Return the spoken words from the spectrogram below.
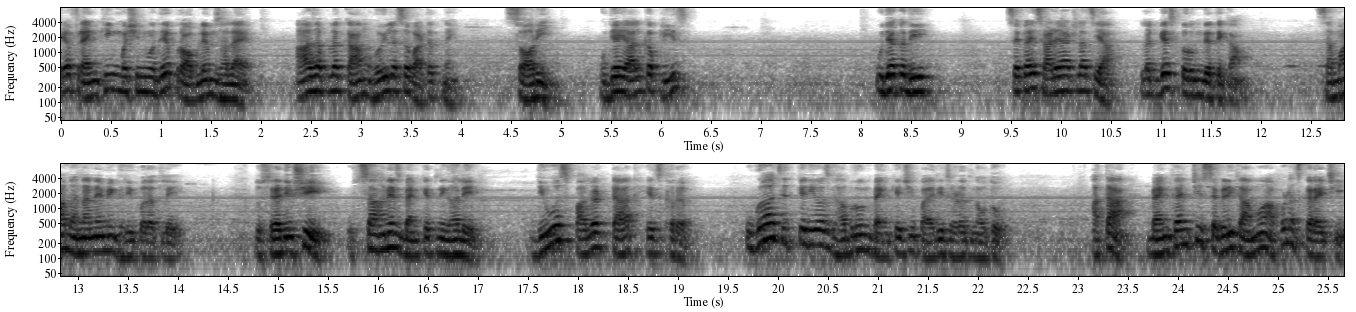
या फ्रँकिंग मशीनमध्ये प्रॉब्लेम झाला आहे आज आपलं काम होईल असं वाटत नाही. सॉरी उद्या याल का प्लीज उद्या कधी? सकाळी साडेआठलाच या. लगेच करून देते काम. समाधानाने मी घरी परतले. दुसऱ्या दिवशी उत्साहानेच बँकेत निघाले. दिवस पालटतात हेच खरं. उगाच इतके दिवस घाबरून बँकेची पायरी चढत नव्हतो. आता बँकांची सगळी कामं आपणच करायची.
